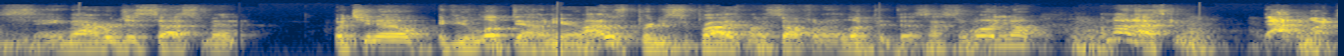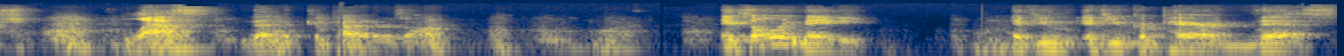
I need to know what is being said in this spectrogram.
same average assessment, but you know, if you look down here, and I was pretty surprised myself when I looked at this, I said, well, you know, I'm not asking that much less than the competitors are. It's only maybe if you if you compare this,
